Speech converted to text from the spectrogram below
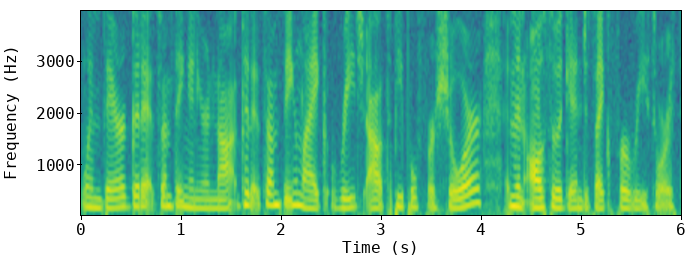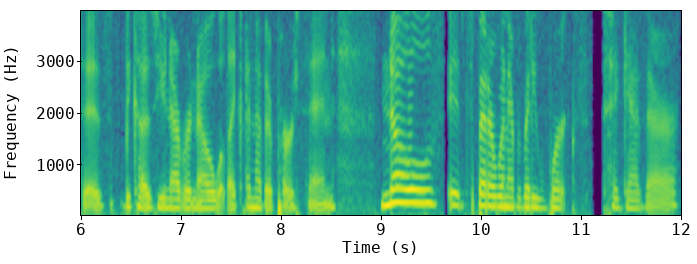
when they're good at something and you're not good at something, like reach out to people for sure. And then also again just like for resources because you never know what like another person knows it's better when everybody works together.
